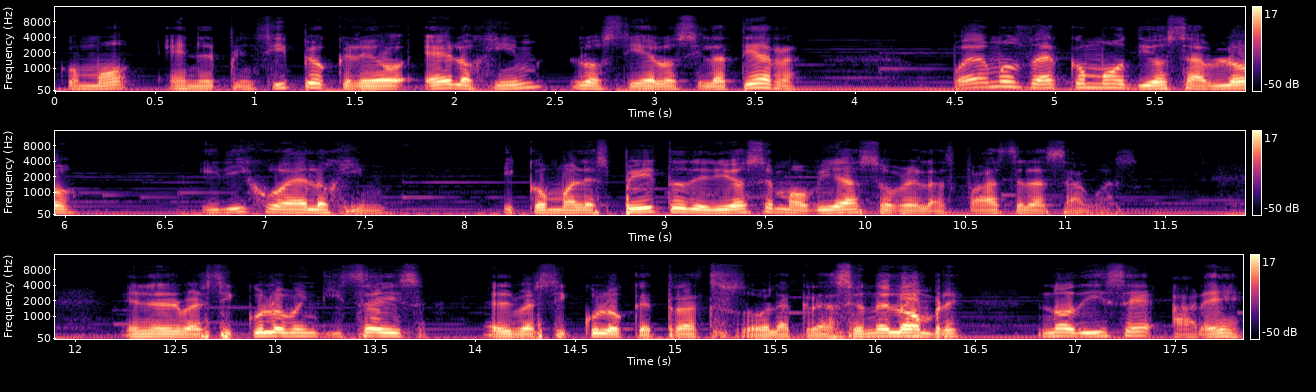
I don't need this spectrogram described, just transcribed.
como en el principio creó Elohim los cielos y la tierra. Podemos ver cómo Dios habló y dijo Elohim, y como el Espíritu de Dios se movía sobre las faz de las aguas. En el versículo 26, el versículo que trata sobre la creación del hombre, no dice haré,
